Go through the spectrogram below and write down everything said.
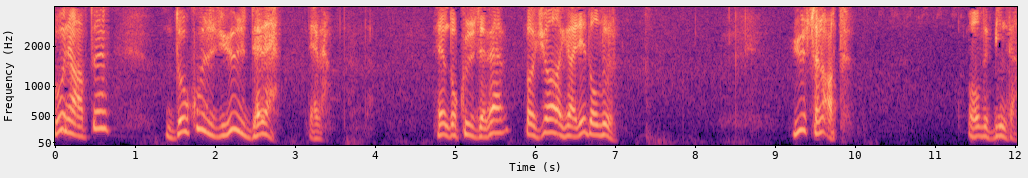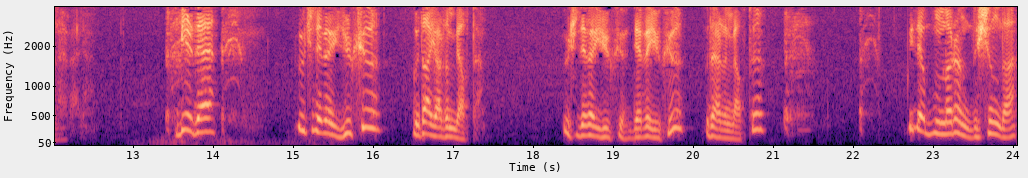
Bu ne yaptı? 900 deve. Deve. Hem 900 deve ocağa geldi doldur. 100 tane at. Oldu bin tane böyle. Bir de üç deve yükü gıda yardım yaptı. Üç deve yükü, deve yükü gıda yardım yaptı. Bir de bunların dışında,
